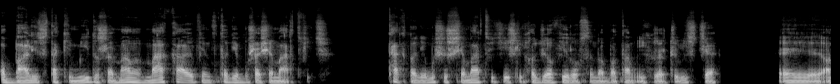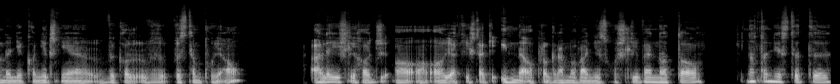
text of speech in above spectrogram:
obalić taki mit, że mamy Maca, więc to nie muszę się martwić. Tak, no nie musisz się martwić, jeśli chodzi o wirusy, no bo tam ich rzeczywiście Y, one niekoniecznie występują, ale jeśli chodzi o, o, o, jakieś takie inne oprogramowanie złośliwe, no to, no to niestety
